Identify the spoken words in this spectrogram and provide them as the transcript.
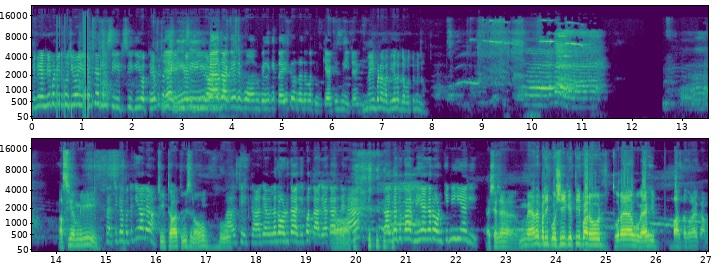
ਮੈਨੂੰ ਇੰਨੀ ਬੜੀ ਖੁਸ਼ੀ ਹੋਈ ਹੈ ਵੀ ਤੇਰੇ ਲਈ ਸੀਟ ਸੀਗੀ ਉੱਥੇ ਵੀ ਤੈਨੂੰ ਸੀਟ ਹੈਗੀ ਮਿਲ ਸੀ ਗਈ ਆ ਮੈਂ ਜਾ ਕੇ ਜੇ ਫਾਰਮ ਫਿਲ ਕੀਤਾ ਸੀ ਤੇ ਉਹਨਾਂ ਨੇ ਮਤਲਬ ਕਿਹਾ ਕਿ ਸੀਟ ਹੈਗੀ। ਨਹੀਂ ਬੜਾ ਵਧੀਆ ਲੱਗਾ ਪੁੱਤ ਮੈਨੂੰ। ਅਸੀਂ ਅੰਮੀ ਸਤਿ ਸ਼੍ਰੀ ਅਕਾਲ ਪੁੱਤ ਕੀ ਹਾਲ ਆ? ਠੀਕ ਠਾਕ ਤੁਸੀਂ ਸੁਣਾਓ? ਹੋਰ? ਬਸ ਠੀਕ ਠਾਕ ਹੈ ਵੇਲੇ ਰੌਣਕ ਆ ਗਈ ਪੁੱਤ ਆ ਗਿਆ ਘਰ ਤੇ ਹਾਂ। ਕੱਲ ਤਾਂ ਤੂੰ ਘਰ ਨਹੀਂ ਹੈਗਾ ਰੌਣਕ ਹੀ ਨਹੀਂ ਹੈਗੀ। ਅੱਛਾ ਅੱਛਾ ਮੈਂ ਤਾਂ ਬੜੀ ਕੋਸ਼ਿਸ਼ ਕੀਤੀ ਪਰ ਉਹ ਥੋੜਾ ਜਿਹਾ ਹੋ ਗਿਆ ਸੀ ਬਸ ਦਾ ਥੋੜਾ ਕੰਮ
